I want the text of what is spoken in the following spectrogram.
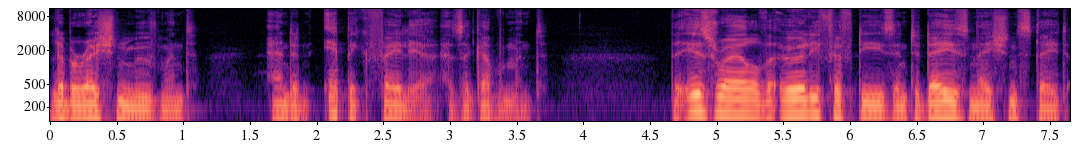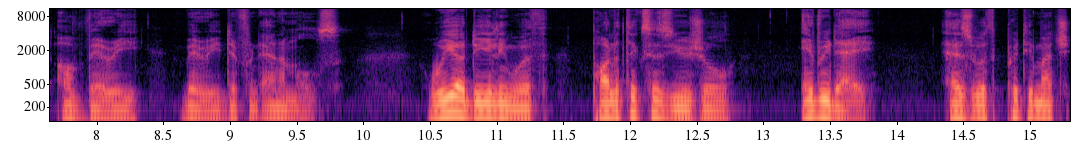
liberation movement and an epic failure as a government, the Israel of the early 50s and today's nation state are very, very different animals we are dealing with politics as usual every day, as with pretty much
